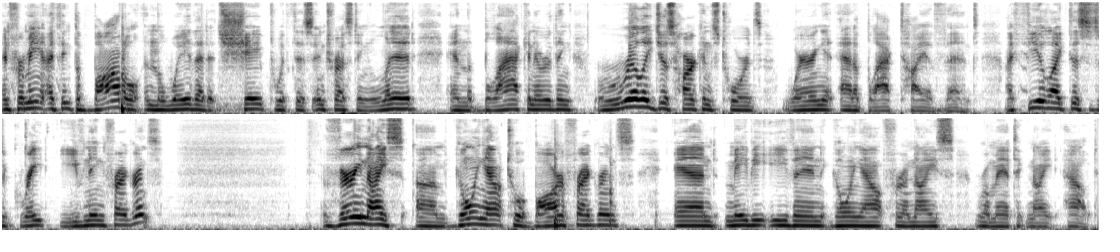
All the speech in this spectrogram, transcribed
And for me, I think the bottle and the way that it's shaped with this interesting lid and the black and everything really just harkens towards wearing it at a black tie event. I feel like this is a great evening fragrance very nice um, going out to a bar fragrance and maybe even going out for a nice romantic night out.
